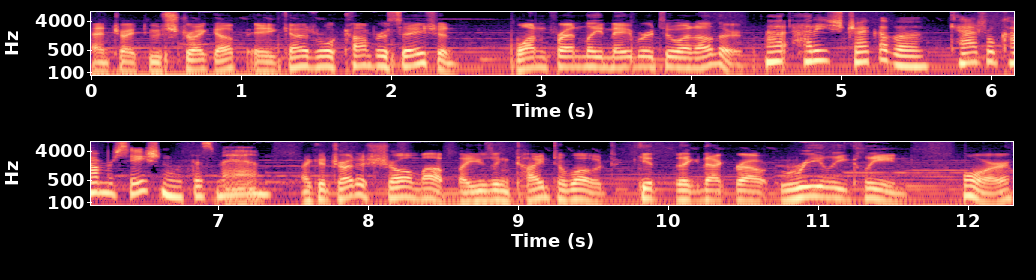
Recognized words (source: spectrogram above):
and try to strike up a casual conversation. One friendly neighbor to another. How, how do you strike up a casual conversation with this man? I could try to show him up by using Tide to Woe to get the, that grout really clean. Or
